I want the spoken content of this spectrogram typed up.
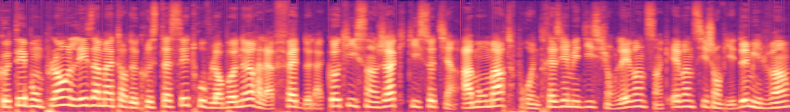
Côté bon plan, les amateurs de crustacés trouvent leur bonheur à la fête de la coquille Saint-Jacques qui se tient à Montmartre pour une 13e édition les 25 et 26 janvier 2020.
